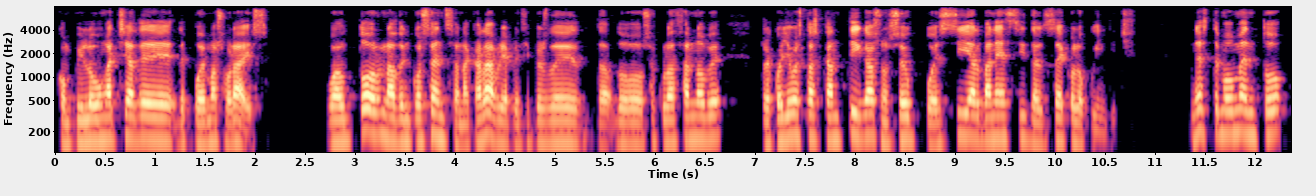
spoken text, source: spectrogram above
compilou unha chea de, de poemas orais. O autor, nado en Cosenza, na Calabria, a principios de, da, do século XIX, recolleu estas cantigas no seu Poesía albanesi del século XV. Neste momento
